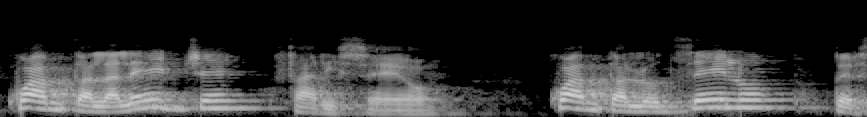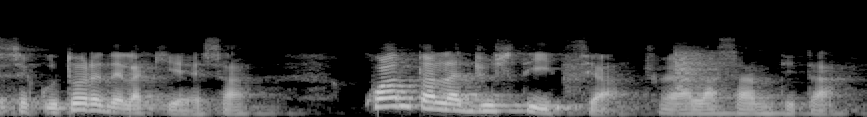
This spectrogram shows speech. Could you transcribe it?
quanto alla legge fariseo, quanto allo zelo persecutore della Chiesa, quanto alla giustizia, cioè alla santità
